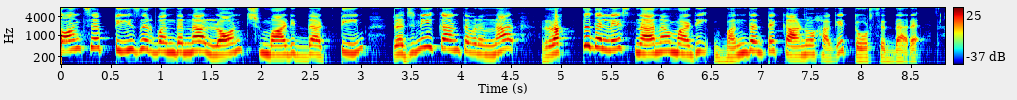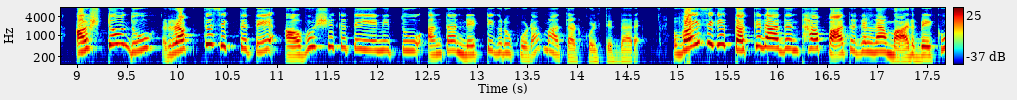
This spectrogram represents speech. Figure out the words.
concept teaser ಒಂದನ್ನು ಲಾಂಚ್ ಮಾಡಿದ್ದ ಟೀಮ್ ರಜನಿಕಾಂತ್ ಅವರನ್ನು ರಕ್ತದಲ್ಲೇ ಸ್ನಾನ ಮಾಡಿ ಬಂದಂತೆ ಕಾಣೋ ಹಾಗೆ ತೋರಿಸಿದ್ದಾರೆ. ಅಷ್ಟೊಂದು ರಕ್ತ ಸಿಕ್ತತೆ ಅವಶ್ಯಕತೆ ಏನಿತ್ತು ಅಂತ ನೆಟ್ಟಿಗರು ಕೂಡ ಮಾತಾಡ್ಕೊಳ್ತಿದ್ದಾರೆ. ವಯಸ್ಸಿಗೆ ತಕ್ಕನಾದಂತಹ ಪಾತ್ರಗಳನ್ನ ಮಾಡಬೇಕು.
